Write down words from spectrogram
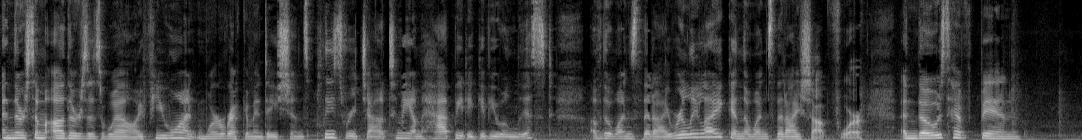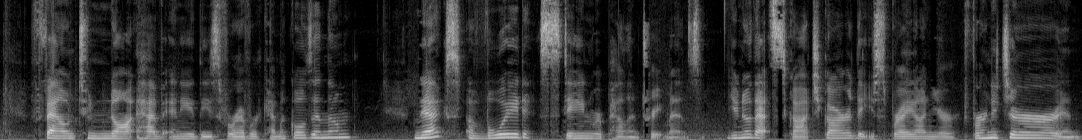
And there's some others as well. If you want more recommendations, please reach out to me. I'm happy to give you a list of the ones that I really like and the ones that I shop for. And those have been found to not have any of these forever chemicals in them. Next, avoid stain repellent treatments. You know that Scotchgard that you spray on your furniture and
